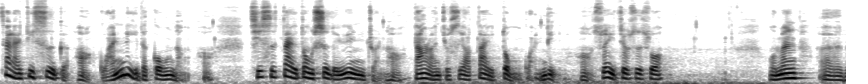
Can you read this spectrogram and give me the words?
再来第四个哈，管理的功能哈，其实带动式的运转哈，当然就是要带动管理哈，所以就是说，我们呃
